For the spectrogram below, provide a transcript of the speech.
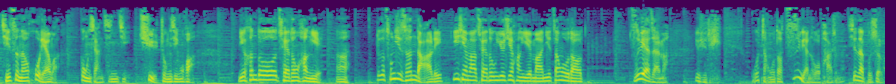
其次呢，互联网、共享经济、去中心化，你很多传统行业啊，这个冲击是很大的。以前嘛，传统有些行业嘛，你掌握到资源在嘛，有些对，我掌握到资源了，我怕什么？现在不是了，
